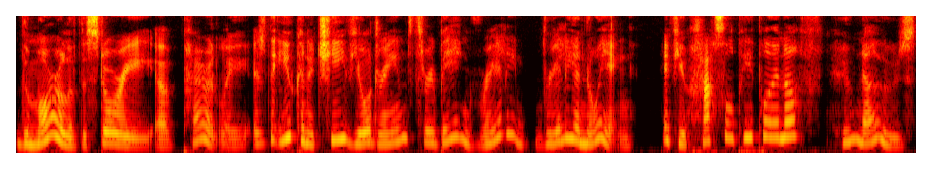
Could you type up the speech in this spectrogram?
The moral of the story, apparently, is that you can achieve your dreams through being really, really annoying. If you hassle people enough, who knows?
